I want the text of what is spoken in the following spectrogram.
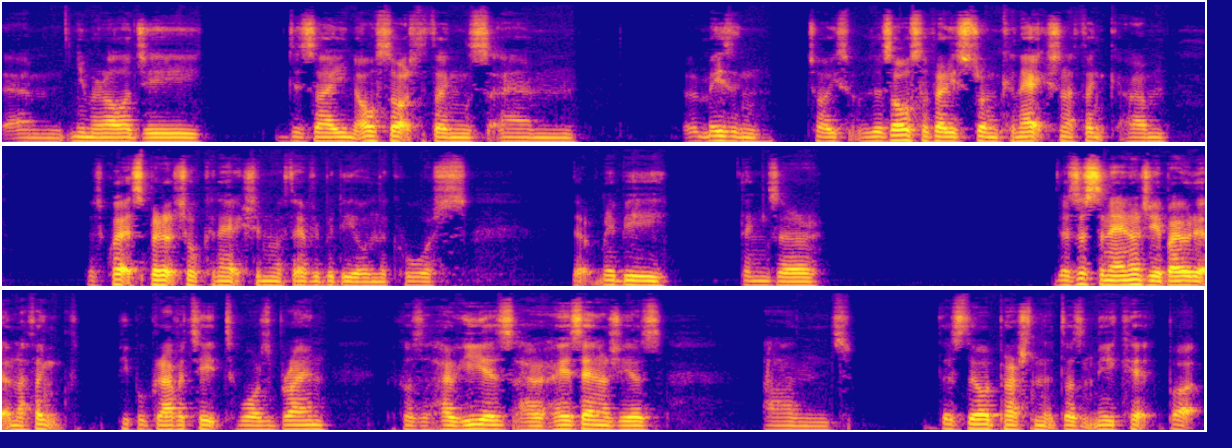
know, um, numerology, design, all sorts of things. Um, amazing choice. There's also a very strong connection. I think um, there's quite a spiritual connection with everybody on the course. That maybe things are there's just an energy about it, and I think people gravitate towards Brian because of how he is, how his energy is, and there's the odd person that doesn't make it. But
